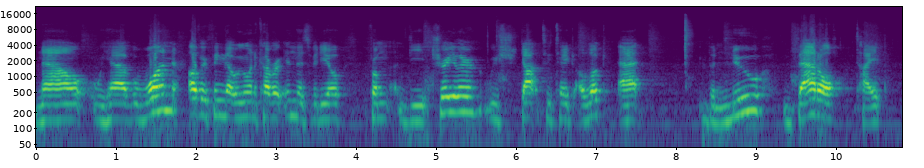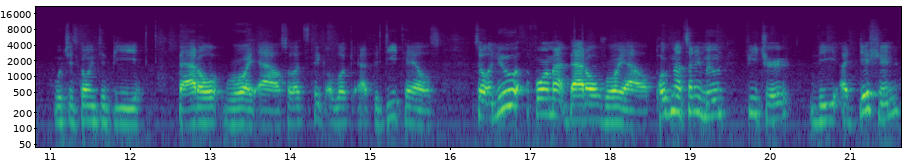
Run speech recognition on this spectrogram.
Now, we have one other thing that we want to cover in this video. From the trailer, we got to take a look at the new battle type, which is going to be Battle Royale. So let's take a look at the details. So a new format Battle Royale. Pokemon Sun and Moon feature the addition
